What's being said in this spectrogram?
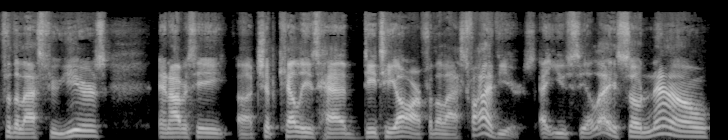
for the last few years. And obviously, uh, Chip Kelly's had DTR for the last five years at UCLA. So now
